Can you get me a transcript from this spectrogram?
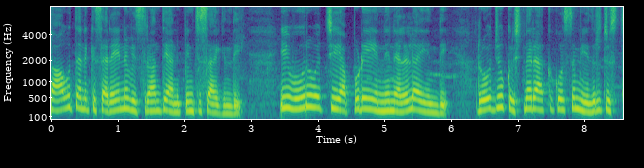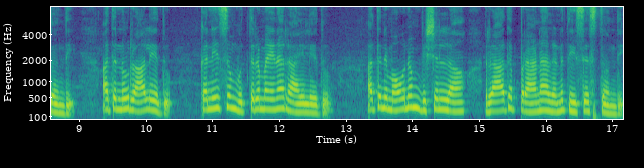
చావు తనకి సరైన విశ్రాంతి అనిపించసాగింది. ఈ ఊరు వచ్చి అప్పుడే ఎన్ని నెలలు అయింది. రోజూ కృష్ణ రాక కోసం ఎదురు చూస్తోంది. అతను రాలేదు. కనీసం ఉత్తరమైనా రాయలేదు. అతని మౌనం విషంలా రాధ ప్రాణాలను తీసేస్తోంది.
